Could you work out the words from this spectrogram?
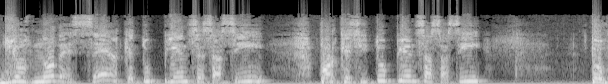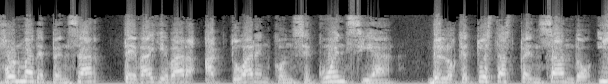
Dios no desea que tú pienses así, porque si tú piensas así, tu forma de pensar te va a llevar a actuar en consecuencia de lo que tú estás pensando y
